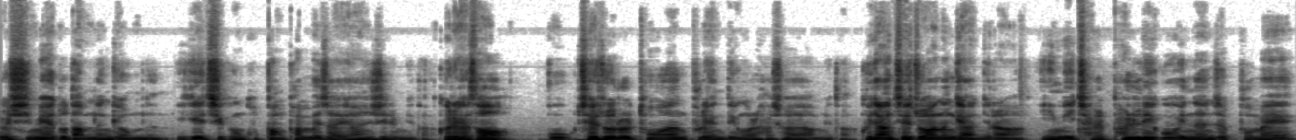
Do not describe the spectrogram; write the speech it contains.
열심히 해도 남는 게 없는 이게 지금 쿠팡 판매자의 현실입니다. 그래서 꼭 제조를 통한 브랜딩을 하셔야 합니다. 그냥 제조하는 게 아니라 이미 잘 팔리고 있는 제품에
